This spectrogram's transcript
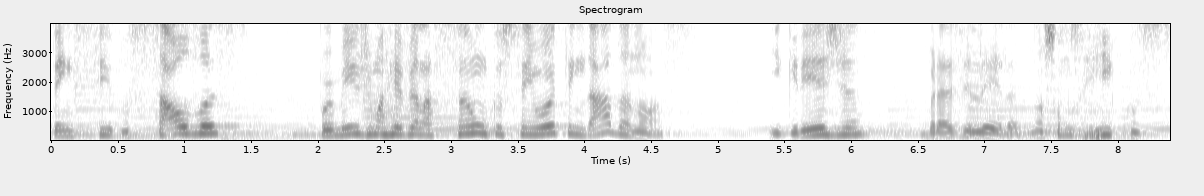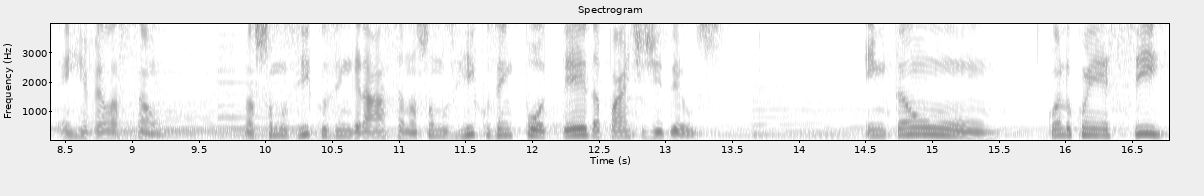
têm sido salvas por meio de uma revelação que o Senhor tem dado a nós. Igreja brasileira, nós somos ricos em revelação, nós somos ricos em graça, nós somos ricos em poder da parte de Deus. Então, quando conheci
